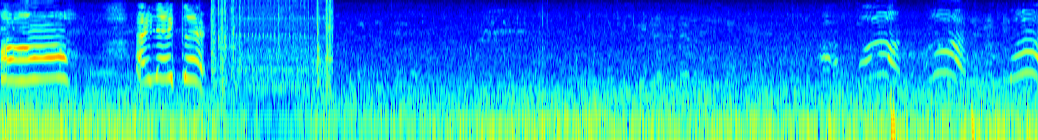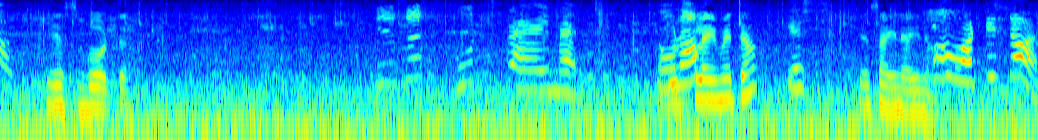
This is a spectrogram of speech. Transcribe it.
Oh. Uh, boat, This is good climate. Good climate, huh? Yes. Yes I know I know Oh, what is that?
